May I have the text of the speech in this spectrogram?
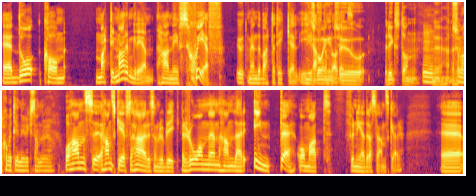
Eh, då kom Martin Marmgren, Hanifs chef, ut med en debattartikel i He's going Aftonbladet. into riksdagen Mm. nu, eller Som har kommit in i riksdagen nu. Ja. Och han, han skrev så här som rubrik, rånen handlar inte om att förnedra svenskar. Eh,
